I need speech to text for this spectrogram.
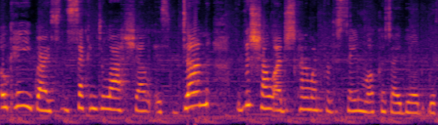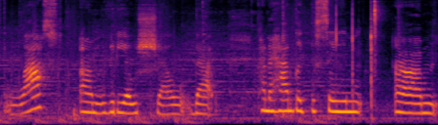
Okay, you guys, the second to last shell is done. With this shell, I just kind of went for the same look as I did with last um, video shell that kind of had like the same, um,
